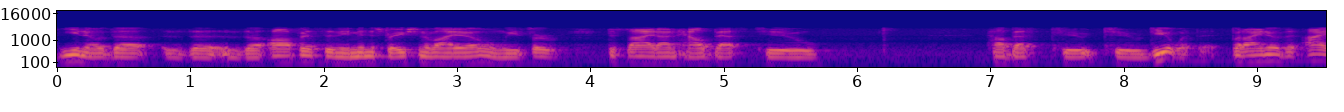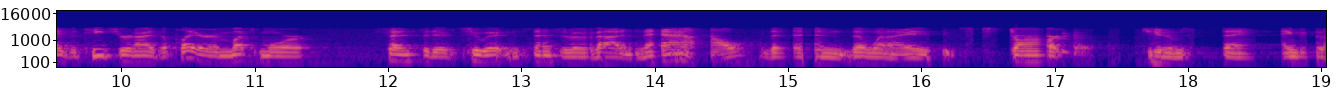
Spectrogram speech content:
you know, the the the office and the administration of iO, and we sort of decide on how best to how best to to deal with it. But I know that I, as a teacher and I, as a player, am much more sensitive to it and sensitive about it now than than when I started. Do you know what I'm thing because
